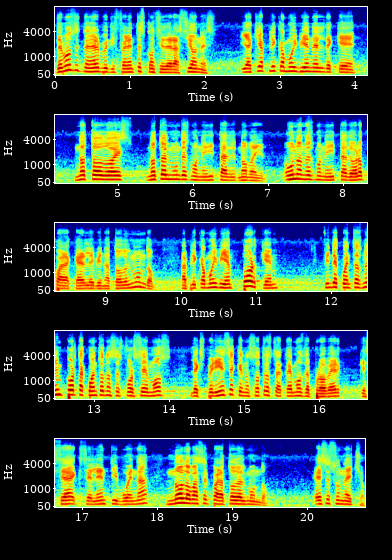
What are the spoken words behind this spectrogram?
debemos de tener diferentes consideraciones. Y aquí aplica muy bien el de que no todo es, no todo el mundo es monedita, de, no uno no es monedita de oro para caerle bien a todo el mundo. Aplica muy bien porque, fin de cuentas, no importa cuánto nos esforcemos, la experiencia que nosotros tratemos de proveer que sea excelente y buena, no lo va a ser para todo el mundo. Ese es un hecho.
